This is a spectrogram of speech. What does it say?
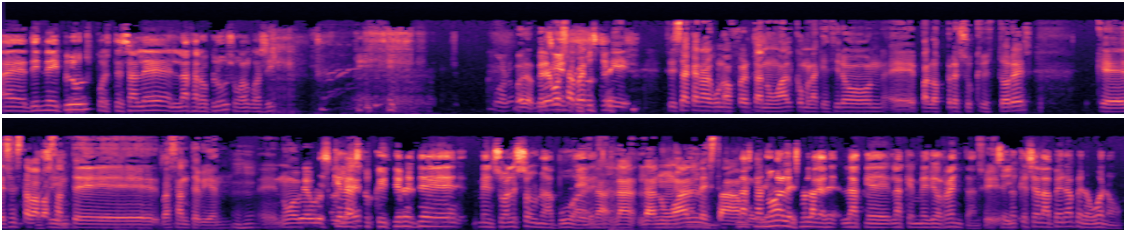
eh, Disney Plus, pues te sale Lázaro Plus o algo así. Bueno, Bueno, veremos a ver no sé. si, si sacan alguna oferta anual como la que hicieron eh, para los presuscriptores, que esa estaba sí. bastante bastante bien. Eh, 9 euros Es que las suscripciones de mensuales son una púa, sí, ¿eh? la, la- la anual está Las muy bien. anuales son las que, las que, las que medio rentan. Sí. No es que sea la pera, pero bueno.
